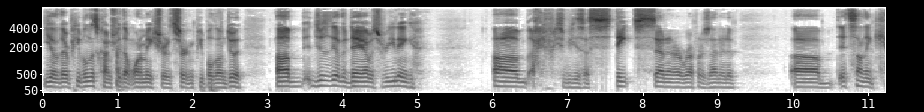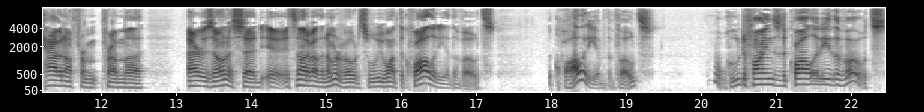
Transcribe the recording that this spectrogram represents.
you know, there are people in this country that want to make sure that certain people don't do it. Uh, just the other day, I was reading. Um, he's a state senator representative um, it's something Kavanagh from from uh, Arizona said. It's not about the number of votes. We want the quality of the votes. The quality of the votes. Who defines the quality of the votes?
